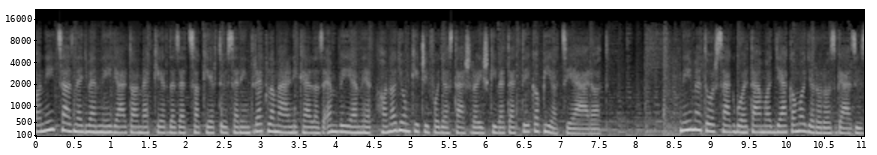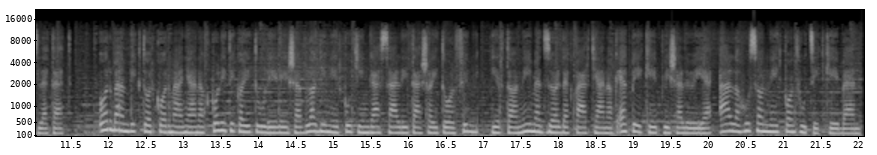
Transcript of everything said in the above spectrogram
A 444 által megkérdezett szakértő szerint reklamálni kell az MVM-nél, ha nagyon kicsi fogyasztásra is kivetették a piaci árat. Németországból támadják a magyar-orosz gázüzletet. Orbán Viktor kormányának politikai túlélése Vladimir Putyin gázszállításaitól függ, írta a német zöldek pártjának EP képviselője, áll a 24.hu cikkében.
